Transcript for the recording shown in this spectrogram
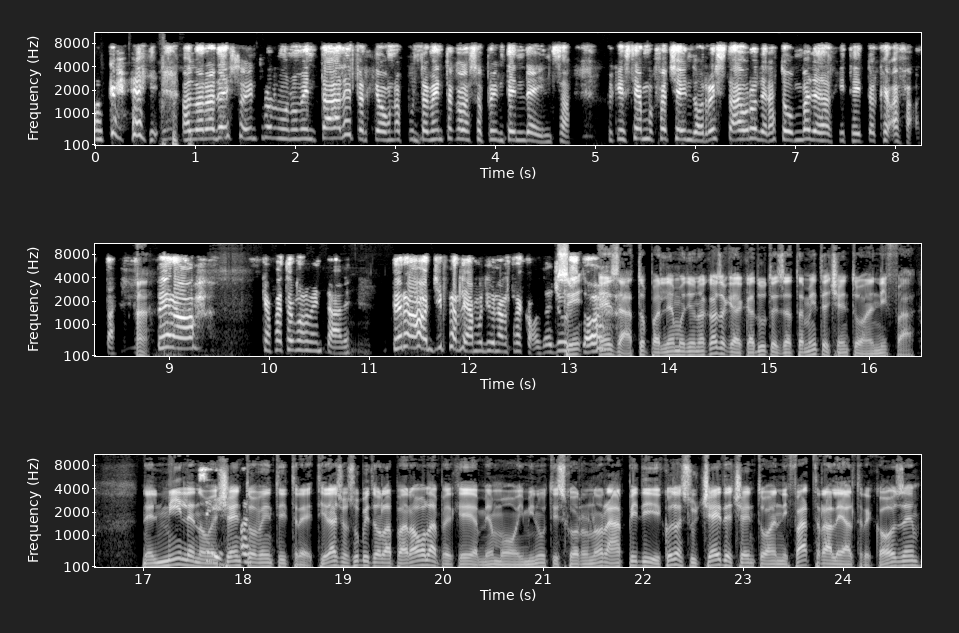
Ok, allora adesso entro al Monumentale perché ho un appuntamento con la soprintendenza, perché stiamo facendo il restauro della tomba dell'architetto che l'ha fatta. Ah. Però, che ha fatto il Monumentale. Però oggi parliamo di un'altra cosa, giusto? Sì, esatto, parliamo di una cosa che è accaduta esattamente 100 anni fa. Nel 1923, ti lascio subito la parola perché abbiamo i minuti scorrono rapidi. Cosa succede 100 anni fa tra le altre cose?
